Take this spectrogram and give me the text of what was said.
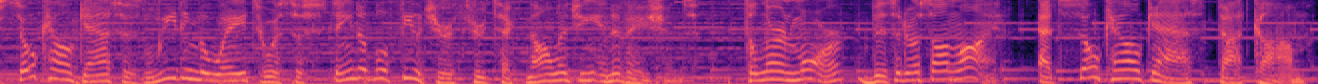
SoCal Gas is leading the way to a sustainable future through technology innovations. To learn more, visit us online at socalgas.com.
